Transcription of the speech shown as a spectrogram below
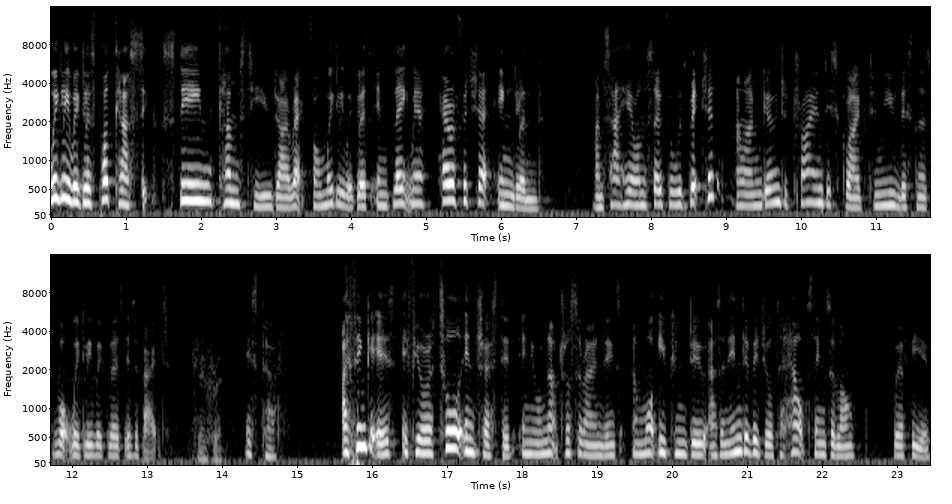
Wiggly Wigglers podcast 16 comes to you direct from Wiggly Wigglers in Blakemere, Herefordshire, England. I'm sat here on the sofa with Richard and I'm going to try and describe to new listeners what Wiggly Wigglers is about. Go for it. It's tough. I think it is if you're at all interested in your natural surroundings and what you can do as an individual to help things along, we're for you.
